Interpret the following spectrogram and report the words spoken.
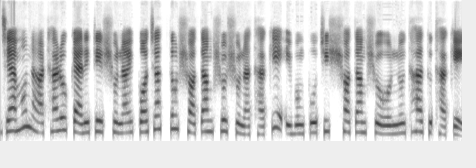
যেমন আঠারো ক্যারেটের সোনায় পঁচাত্তর শতাংশ সোনা থাকে এবং পঁচিশ শতাংশ অন্য ধাতু থাকে।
